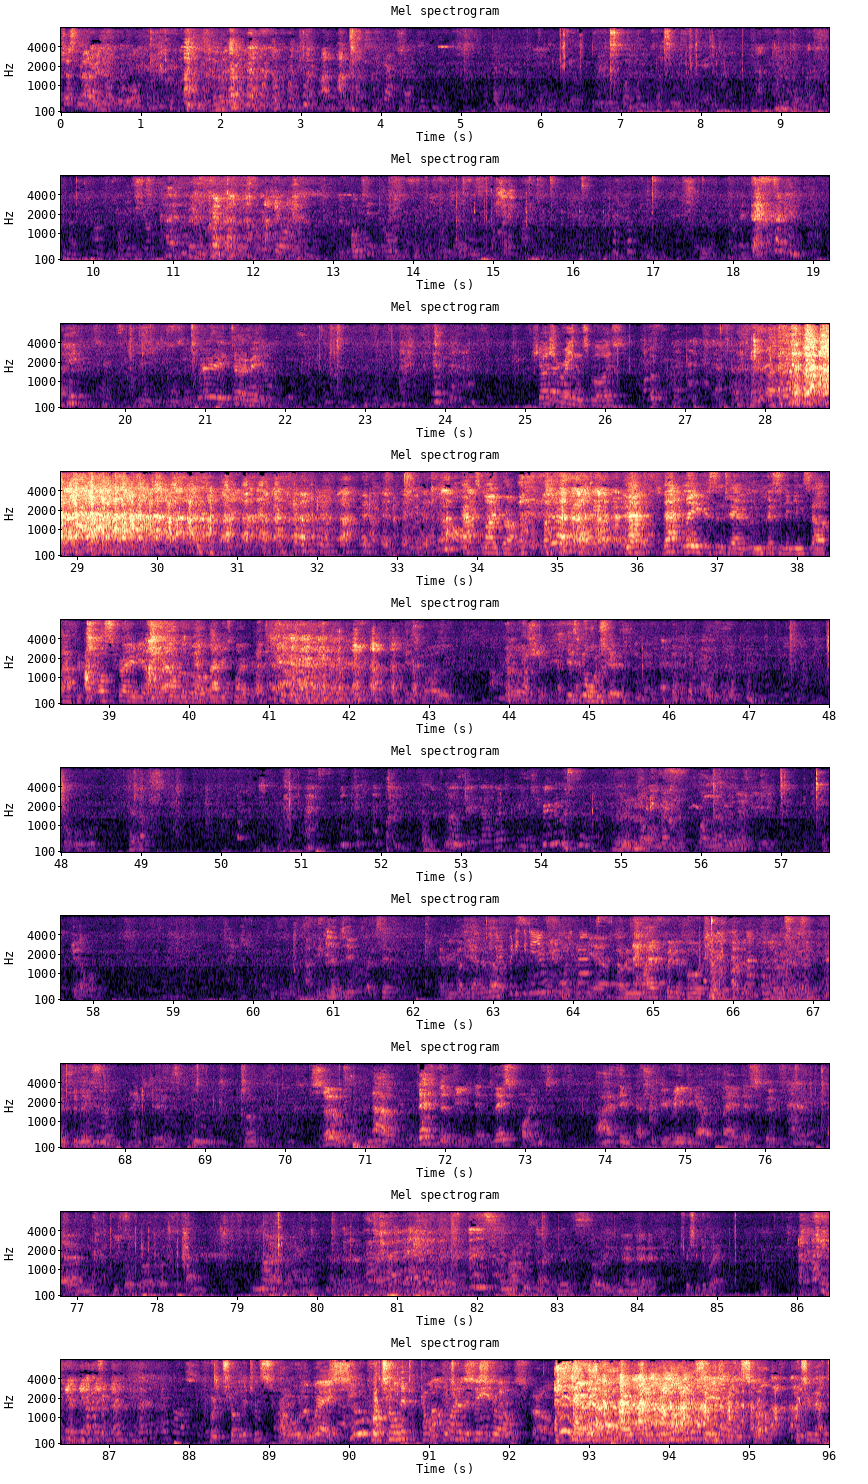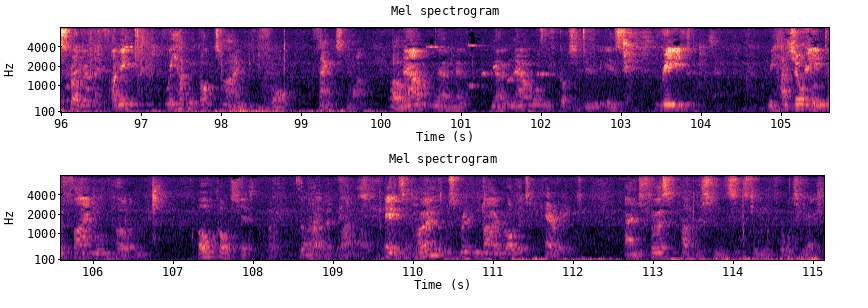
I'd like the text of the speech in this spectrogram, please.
just married. Hey, Tony. Show us your rings, boys. That's my brother. that, that, ladies and gentlemen, listening in South Africa, Australia, and around the world, that is my brother. His royal lordship. His lordship. Heather. I think that's it. That's it. Everybody had enough? Everybody good enough photographs? Now, in five quid a photo, but thank you, Lisa. Thank you. So, now, definitely at this point, I think I should be reading out my list of um, people who are across the town. No, hang on. No, no, no. Marcus Douglas, sorry. No, no, no. Push it away. Put your little scroll away. Put your little, come on, put your little scroll. scroll. no, no, no, you're not going to see his little scroll. Put your little scroll. I mean, we haven't got time for thanks now. Oh. Now, no, no, no. Now what we've got to do is read. We have It's to read the final poem. Oh, of course, yes. The Oh, poem. okay. Right. It's a poem that was written by Robert Herrick and first published in 1648.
